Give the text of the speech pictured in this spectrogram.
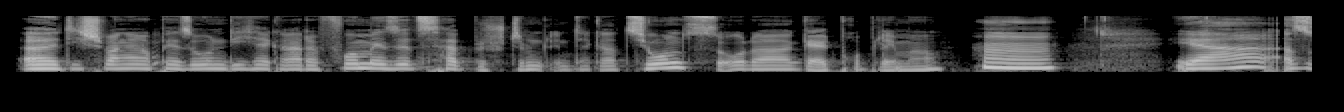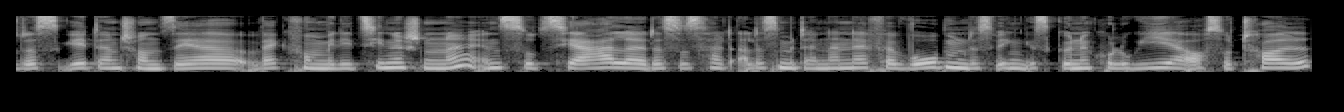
äh, die schwangere Person, die hier gerade vor mir sitzt, hat bestimmt Integrations- oder Geldprobleme. Hm. Ja, also das geht dann schon sehr weg vom Medizinischen ne, ins Soziale. Das ist halt alles miteinander verwoben. Deswegen ist Gynäkologie ja auch so toll.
